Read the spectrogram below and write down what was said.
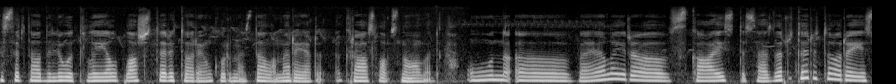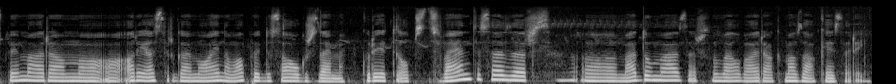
kas ir tāda ļoti liela, plaša teritorija, un kuru mēs dalām arī ar Krāslavas novadu. Un vēl ir skaistas ezeru teritorijas, piemēram, arī aizsargājamo ainavu apvidus augšzeme, kur ietilpst Sventas ezers, Meduma ezers un vēl vairāk mazāk ezeriņi.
